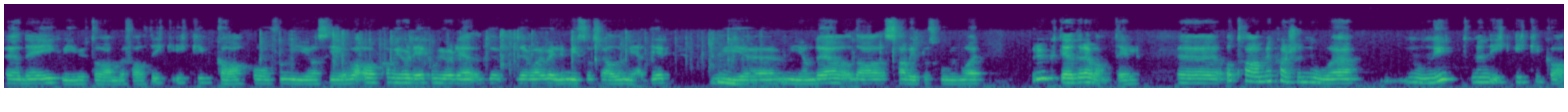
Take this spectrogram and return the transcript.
Eh, det gikk vi ut og anbefalte. Ikke, ikke ga på for mye og si å, kan vi gjøre det, kan vi gjøre det. Det, det var veldig mye sosiale medier, mye, mye, om det. Og da sa vi på skolen vår bruk det dere er vant til. Eh, og ta med kanskje noe, noe nytt, men ikke, ikke ga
